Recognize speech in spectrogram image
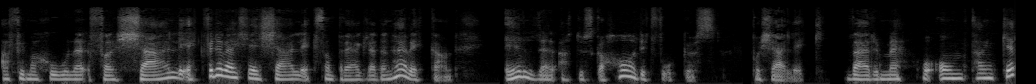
affirmationer för kärlek. För det är verkligen kärlek som präglar den här veckan. Eller att du ska ha ditt fokus på kärlek värme och omtanke.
